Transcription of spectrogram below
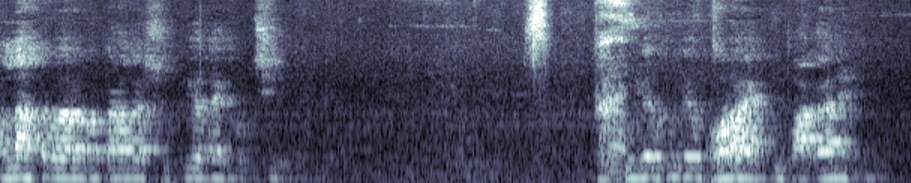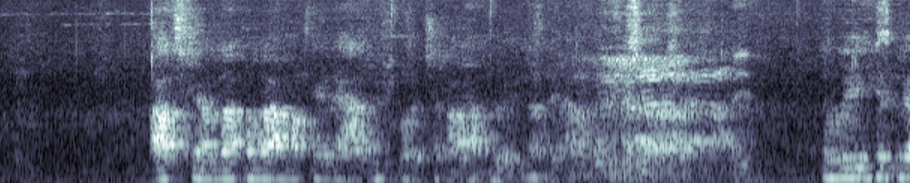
আল্লাহ তাআলা শুক্রিয়া আদায় করছি। ফুলে ফুলে ভরা একটি বাগানে আজকে আল্লাহ তাআলা আমাকে এনে হাজির করেছেন আলহামদুলিল্লাহ। তবে এই ক্ষেত্রে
